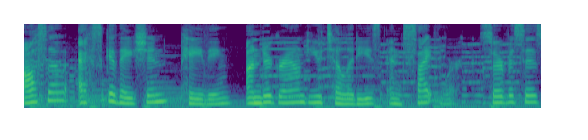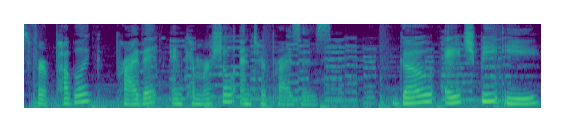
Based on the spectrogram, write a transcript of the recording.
Also, excavation, paving, underground utilities, and site work services for public, private, and commercial enterprises. GoHBE.com.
